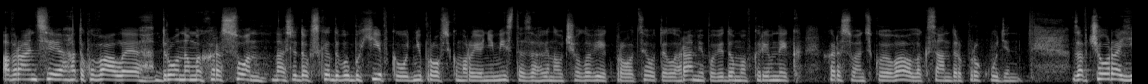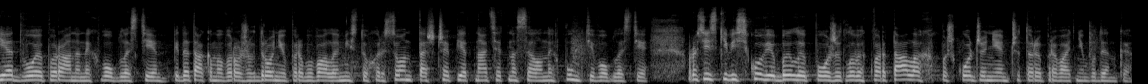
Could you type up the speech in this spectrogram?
А вранці атакували дронами Херсон. Наслідок скиду вибухівки у Дніпровському районі міста загинув чоловік. Про це у телеграмі повідомив керівник Херсонської ОВА Олександр Прокудін. Завчора є двоє поранених в області. Під атаками ворожих дронів перебували місто Херсон та ще 15 населених пунктів області. Російські військові били по житлових кварталах, пошкоджені чотири приватні будинки.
